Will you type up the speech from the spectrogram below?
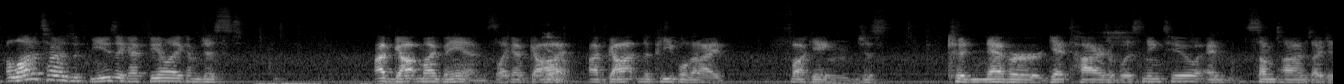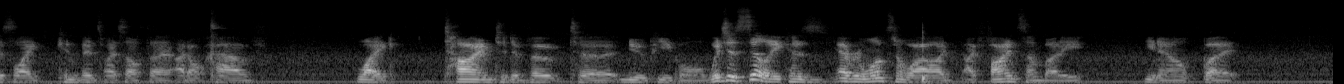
A lot of times with music, I feel like I'm just I've got my bands, like I've got Yeah. I've got the people that I fucking just could never get tired of listening to and sometimes I just like convince myself that I don't have like time to devote to new people, which is silly cuz every once in a while I I find somebody, you know, but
